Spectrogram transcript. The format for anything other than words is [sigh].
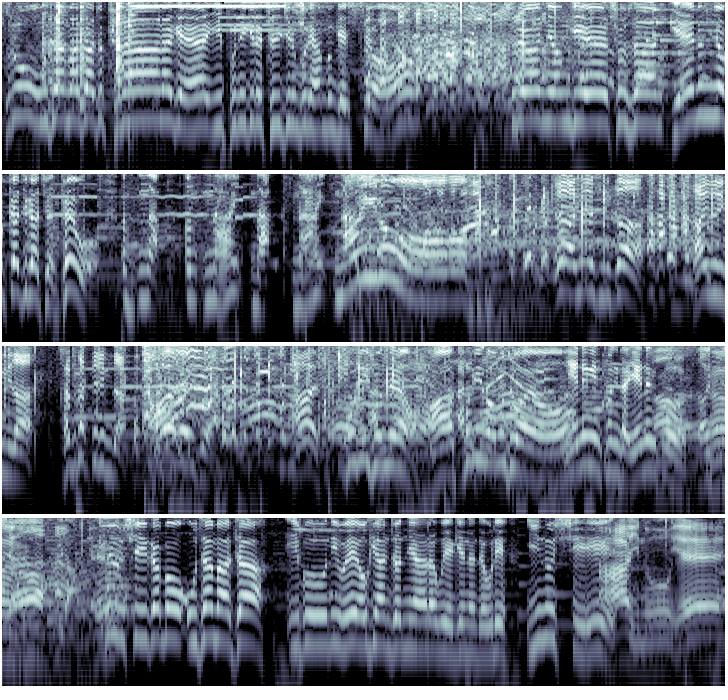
들어오자마자 아주 편안하게 이 분위기를 즐기는 분이 한 분 계시죠. 수려한 연기에 순수한 예능력까지 갖춘 배우 나 나이 나 나이 나이노. 네, 안녕하십니까. 나인우입니다. 잘 부탁드립니다. 톤이 좋네요. 아 톤이 너무 좋아요. 예능인 톤이다 예능 톤. 세윤 씨가 뭐 오자마자 이분이 왜 여기 앉았냐라고 얘기했는데 우리 인우 씨. 아 이누 예.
